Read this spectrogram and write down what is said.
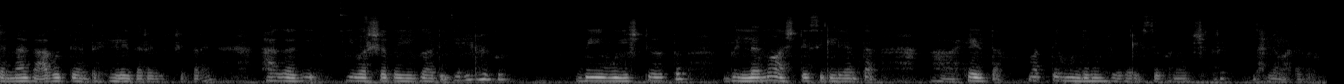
ಚೆನ್ನಾಗಿ ಆಗುತ್ತೆ ಅಂತ ಹೇಳಿದ್ದಾರೆ ವೀಕ್ಷಕರೇ. ಹಾಗಾಗಿ ಈ ವರ್ಷದ ಯುಗಾದಿ ಎಲ್ರಿಗೂ ಬೇವು ಎಷ್ಟಿರುತ್ತೋ ಬೆಲ್ಲನೂ ಅಷ್ಟೇ ಸಿಗಲಿ ಅಂತ ಹೇಳ್ತಾ ಮತ್ತೆ ಮುಂದಿನ ವಿಡಿಯೋದಲ್ಲಿ ಸಿಗೋಣ ವೀಕ್ಷಕರೇ. ಧನ್ಯವಾದಗಳು.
